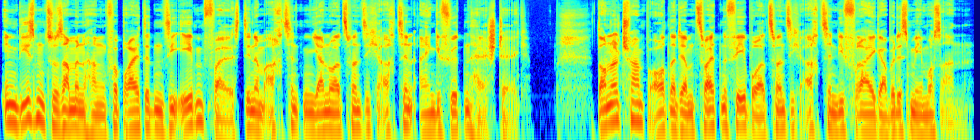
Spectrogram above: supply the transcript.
In diesem Zusammenhang verbreiteten sie ebenfalls den am 18. Januar 2018 eingeführten Hashtag. Donald Trump ordnete am 2. Februar 2018 die Freigabe des Memos an.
